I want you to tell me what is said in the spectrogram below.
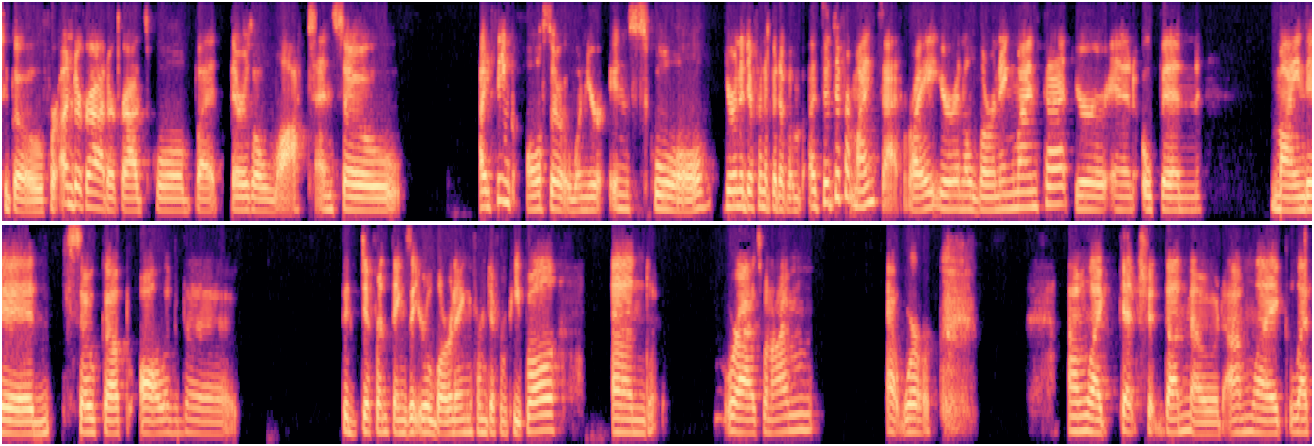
to go for undergrad or grad school, but there's a lot. And so I think also when you're in school, you're in a different a bit of a it's a different mindset, right? You're in a learning mindset. You're in an open minded, soak up all of the the different things that you're learning from different people. And whereas when I'm at work, I'm like get shit done mode. I'm like, let's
